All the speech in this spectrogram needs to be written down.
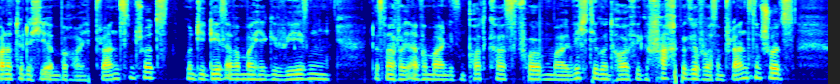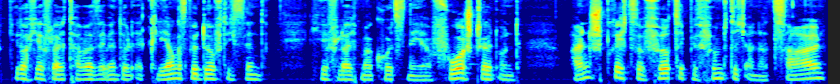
Auch natürlich hier im Bereich Pflanzenschutz. Und die Idee ist einfach mal hier gewesen, dass man vielleicht einfach mal in diesen Podcast-Folgen mal wichtige und häufige Fachbegriffe aus dem Pflanzenschutz, die doch hier vielleicht teilweise eventuell erklärungsbedürftig sind, hier vielleicht mal kurz näher vorstellt und anspricht, so 40 bis 50 an der Zahl.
